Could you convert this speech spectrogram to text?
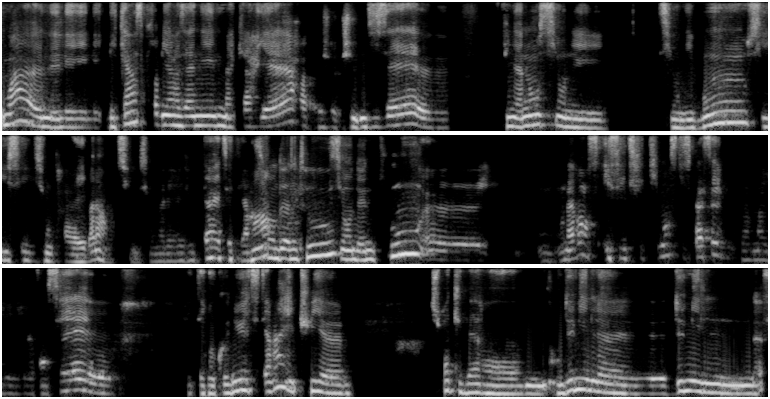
moi, les, les, les 15 premières années de ma carrière, je, je me disais, euh, finalement, si on est, si on est bon, si, si, si on travaille, voilà, si, si on a les résultats, etc., Si on donne tout si on donne tout, euh, on avance. Et c'est effectivement ce qui se passait. Moi, j'avançais, euh, j'étais reconnue, etc. Et puis, euh, je crois que vers euh, en 2000, euh, 2009,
